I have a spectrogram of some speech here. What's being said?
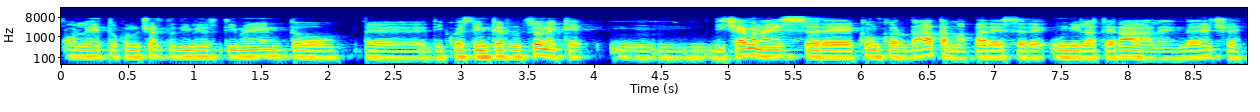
ho letto con un certo divertimento eh, di questa interruzione che mh, mm, dicevano essere concordata, ma pare essere unilaterale. Invece,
